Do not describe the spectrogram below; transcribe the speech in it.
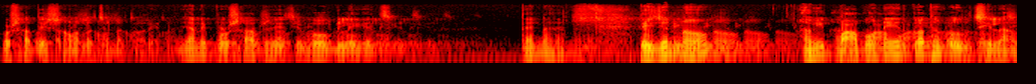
প্রসাদের সমালোচনা করে। জানি প্রসাদ হয়েছে, ভোগ লেগেছে। তাই না? এই জন্য আমি পাবনের কথা বলছিলাম।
